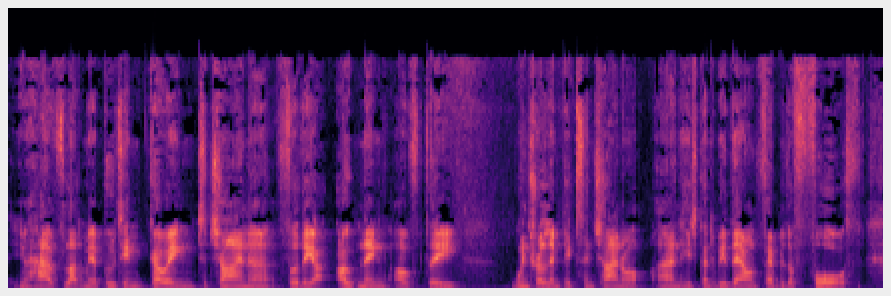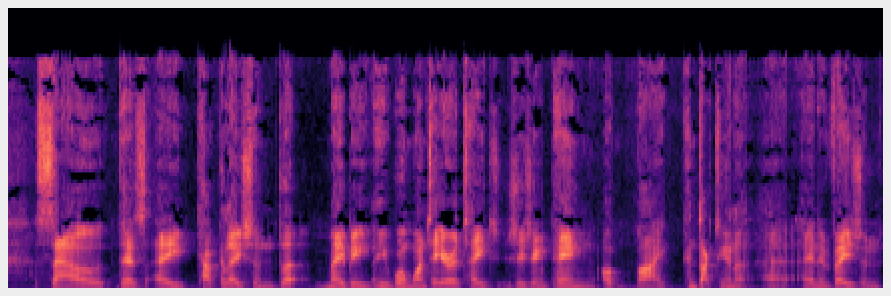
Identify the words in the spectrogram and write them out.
you have Vladimir Putin going to China for the opening of the Winter Olympics in China, and he's going to be there on February the 4th. So there's a calculation that maybe he won't want to irritate Xi Jinping by conducting an, uh, an invasion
